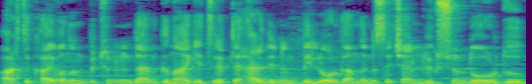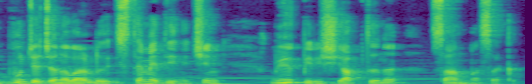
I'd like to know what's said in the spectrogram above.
artık hayvanın bütününden gına getirip de her birinin belli organlarını seçen lüksün doğurduğu bunca canavarlığı istemediğin için büyük bir iş yaptığını sanma sakın.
